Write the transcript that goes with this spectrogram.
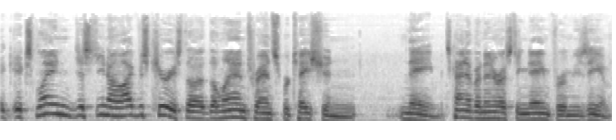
Explain just you know I was curious the the land transportation name. It's kind of an interesting name for a museum.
